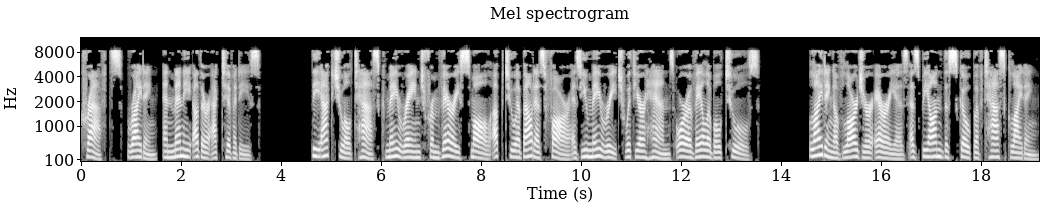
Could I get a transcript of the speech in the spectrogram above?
crafts, writing, and many other activities. The actual task may range from very small up to about as far as you may reach with your hands or available tools. Lighting of larger areas is beyond the scope of task lighting.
